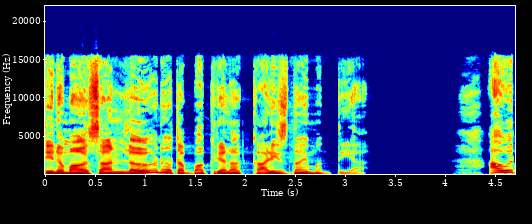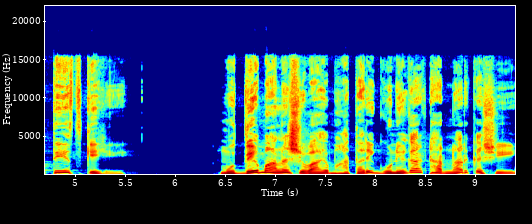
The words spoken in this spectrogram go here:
तिनं मांस आणलं ना आता बकऱ्याला काळीच नाही म्हणती या. तेच की. मुद्दे मालाशिवाय म्हातारी गुन्हेगार ठरणार कशी?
